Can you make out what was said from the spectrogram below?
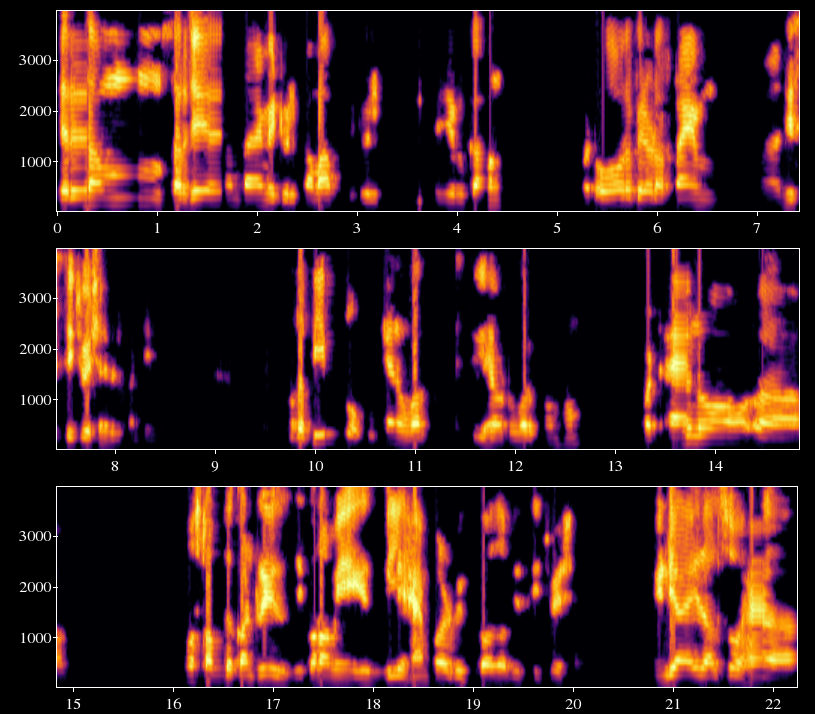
There is some surge sometime it will come up, it will it will come, but over a period of time this situation will continue for the people who can work still have to work from home. But as you know, uh, most of the countries' economy is really hampered because of this situation. India is also have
